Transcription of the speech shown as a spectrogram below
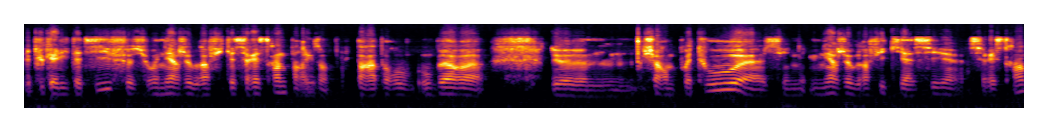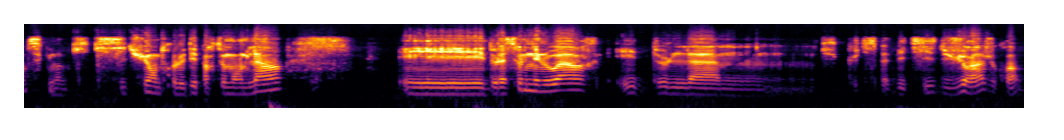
les plus qualitatifs sur une aire géographique assez restreinte, par exemple, par rapport au, beurre euh, de euh, Charente-Poitou. Euh, c'est une, aire géographique qui est assez, assez restreinte, qui, se situe entre le département de l'Ain et de la Saône-et-Loire et de la, que je pas de bêtises, du Jura, je crois.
